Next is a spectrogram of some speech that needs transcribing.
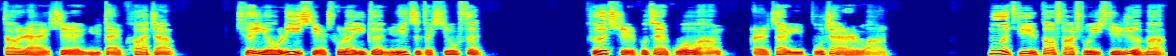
当然是语带夸张，却有力写出了一个女子的羞愤。可耻不在国王。而在于不战而亡。末句爆发出一句热骂：“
